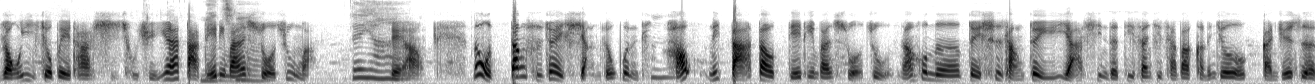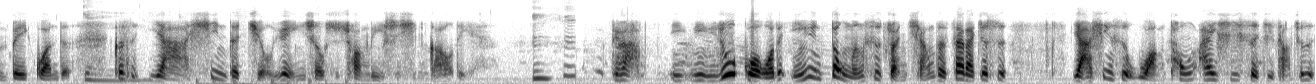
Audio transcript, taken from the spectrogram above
容易就被它洗出去，因为它打跌停板锁住嘛。对呀，对啊。那我当时就在想一个问题：好，你打到跌停板锁住，然后呢，对市场对于雅信的第三季财报可能就感觉是很悲观的。可是雅信的九月营收是创历史新高的耶。嗯哼，对吧？你你如果我的营运动能是转强的，再来就是雅信是网通 IC 设计厂，就是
